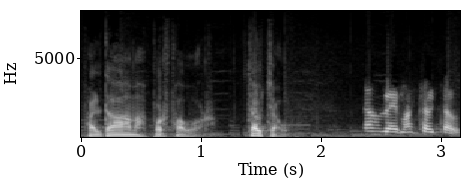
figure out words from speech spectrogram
Faltaba más, por favor. Chau, chau. Nos vemos, chau, chau.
